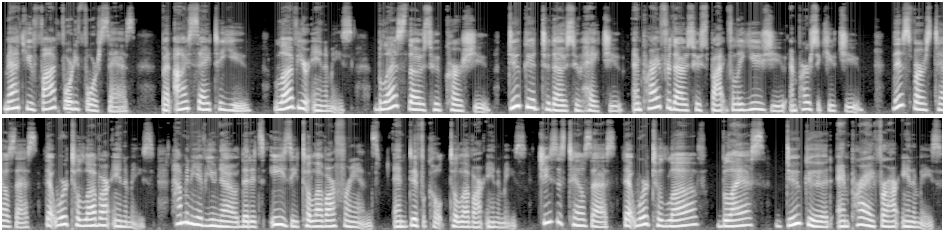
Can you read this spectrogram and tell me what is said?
Matthew 5:44 says, "But I say to you, love your enemies, bless those who curse you, do good to those who hate you, and pray for those who spitefully use you and persecute you." This verse tells us that we're to love our enemies. How many of you know that it's easy to love our friends and difficult to love our enemies? Jesus tells us that we're to love, bless, do good, and pray for our enemies.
